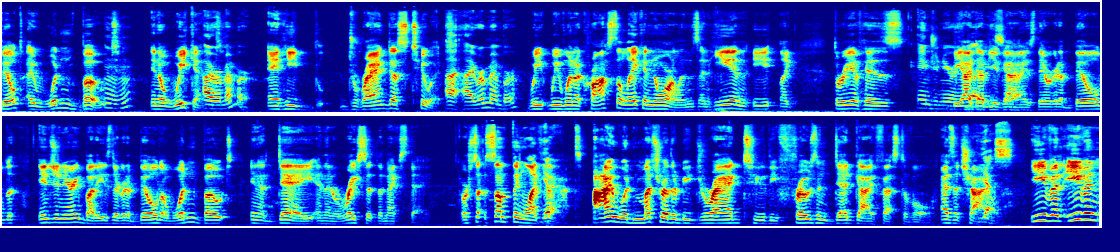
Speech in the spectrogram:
built a wooden boat in a weekend, Mm-hmm. I remember. and he dragged us to it. I, I remember. we we went across the lake in New Orleans, and he and he like three of his Engineering BIW buddies, yeah. guys. They were going to build engineering buddies. They're going to build a wooden boat in a day and then race it the next day, or so, something like Yep. that. I would much rather be dragged to the Frozen Dead Guy Festival as a child. Yes. Even even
